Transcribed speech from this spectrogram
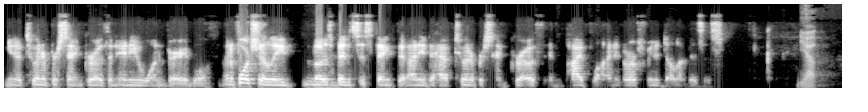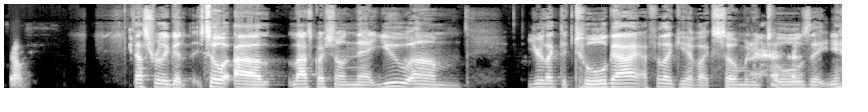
you know 200 percent growth in any one variable and unfortunately most mm-hmm. businesses think that i need to have 200 percent growth in pipeline in order for me to double my business yeah so that's really good so uh last question on that you um you're like the tool guy i feel like you have like so many tools that you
